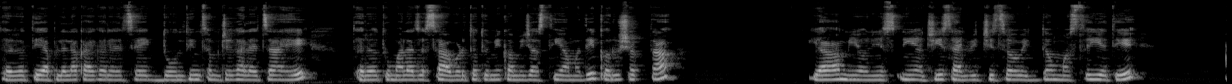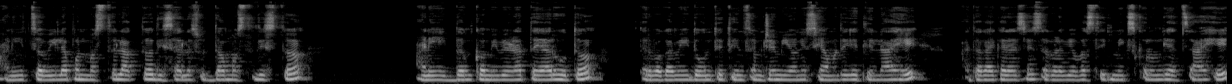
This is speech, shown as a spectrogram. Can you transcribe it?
तर ते आपल्याला काय करायचं आहे एक दोन तीन चमचे घालायचं आहे. तर तुम्हाला जसं आवडतं तुम्ही कमी जास्त यामध्ये करू शकता. या मिओनेसनी याची सँडविचची चव एकदम मस्त येते. आणि चवीला पण मस्त लागतं दिसायलासुद्धा मस्त दिसतं. आणि एकदम कमी वेळात तयार होतं. तर बघा मी दोन ते तीन चमचे मिओनिस यामध्ये घेतलेलं आहे. आता काय करायचं आहे सगळं व्यवस्थित मिक्स करून घ्यायचं आहे.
